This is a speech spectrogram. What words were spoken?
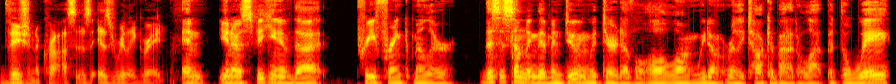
vision across is is really great. And you know, speaking of that pre Frank Miller this is something they've been doing with Daredevil all along. We don't really talk about it a lot, but the way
